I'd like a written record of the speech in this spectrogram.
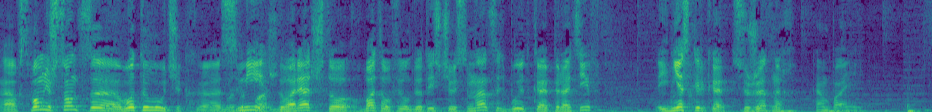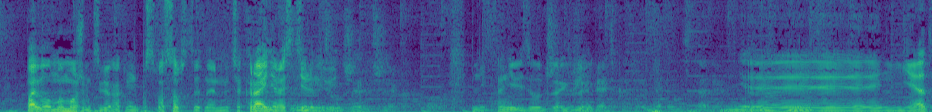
А, Вспомнишь солнце, вот и лучик. Э, Вот и СМИ Паша. говорят, что в Battlefield 2018 будет кооператив и несколько сюжетных кампаний. Павел, мы можем тебе как-нибудь поспособствовать, наверное, у тебя крайне растерянный вид. Джек Джек. Никто не видел Джек Джек. 5, который у меня был на столе. Не знаю. Э, Нет.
